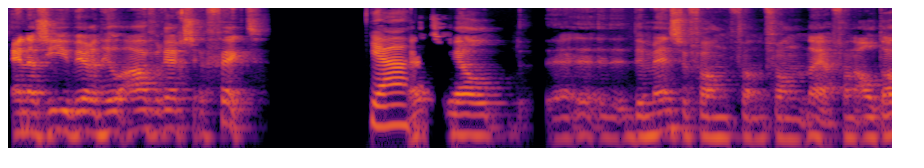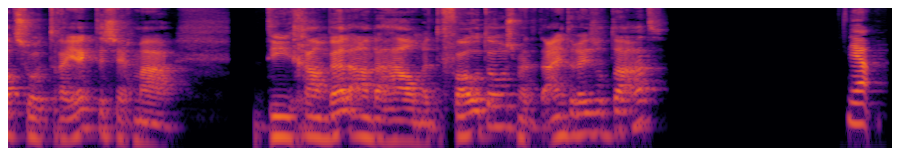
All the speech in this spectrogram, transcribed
En dan zie je weer een heel averechts effect. Ja. Hè, terwijl eh, de mensen van, van, van, nou ja, van al dat soort trajecten, zeg maar, die gaan wel aan de haal met de foto's, met het eindresultaat. Ja.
